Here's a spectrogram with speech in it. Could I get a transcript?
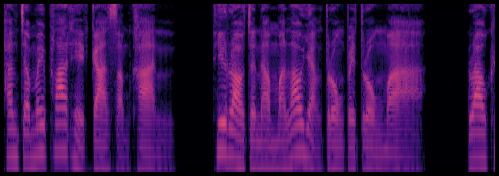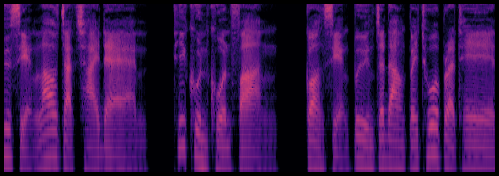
ท่านจะไม่พลาดเหตุการณ์สำคัญ ที่เราจะนำมาเล่าอย่างตรงไปตรงมา เราคือเสียงเล่าจากชายแดนที่คุณควรฟัง ก่อนเสียงปืนจะดังไปทั่วประเทศ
